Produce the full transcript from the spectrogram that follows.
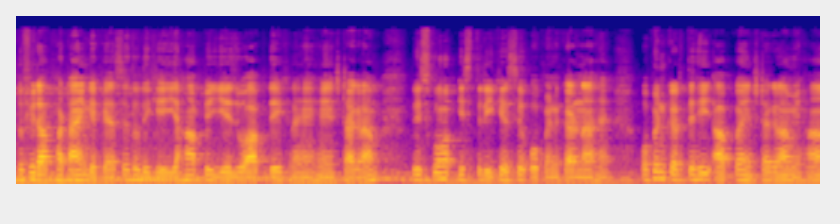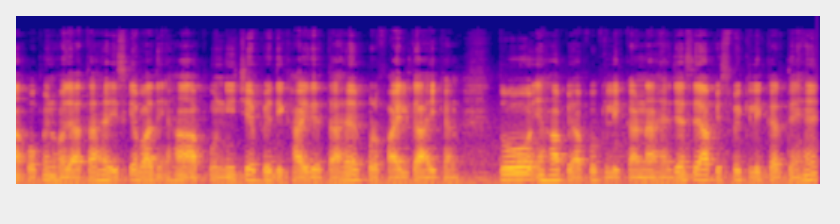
तो फिर आप हटाएँगे कैसे? तो देखिए, यहाँ पे ये जो आप देख रहे हैं इंस्टाग्राम तो इसको इस तरीके से ओपन करना है। ओपन करते ही आपका इंस्टाग्राम यहाँ ओपन हो जाता है। इसके बाद यहाँ आपको नीचे पे दिखाई देता है प्रोफ़ाइल का आइकन तो यहाँ पे आपको क्लिक करना है। जैसे आप इस पर क्लिक करते हैं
